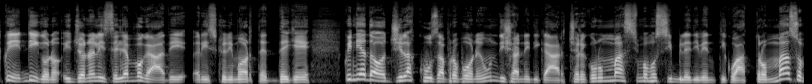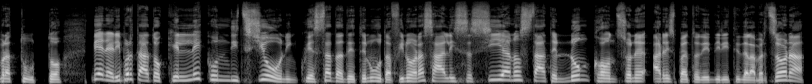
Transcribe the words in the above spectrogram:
Quindi dicono i giornalisti e gli avvocati, rischio di morte de che. Quindi ad oggi l'accusa propone 11 anni di carcere con un massimo possibile di 24, ma soprattutto viene riportato che le condizioni in cui è stata detenuta finora Salis siano state non consone al rispetto dei diritti della persona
